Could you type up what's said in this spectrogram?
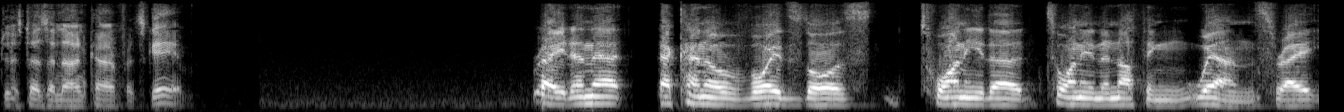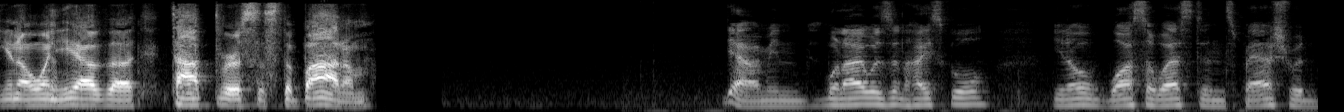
just as a non-conference game. Right, and that that kind of avoids those 20 to 20 to nothing wins, right? You know, when you have the top versus the bottom. Yeah, I mean, when I was in high school, you know, Wausau West and Spash would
